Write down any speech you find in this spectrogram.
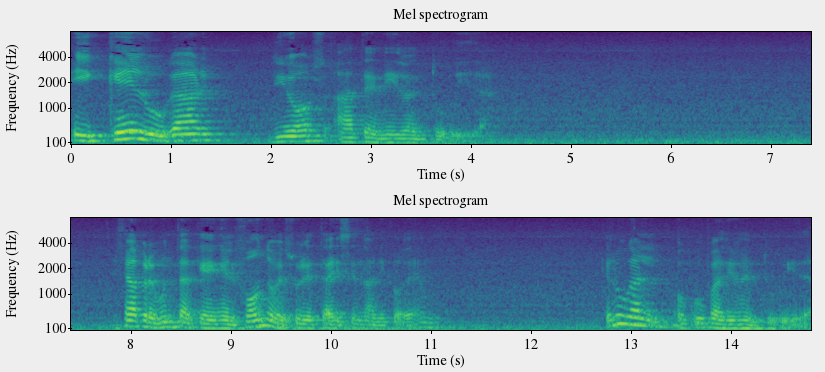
¿Y qué lugar Dios ha tenido en tu vida? Esa es la pregunta que en el fondo Jesús le está diciendo a Nicodemo. ¿Qué lugar ocupa Dios en tu vida?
